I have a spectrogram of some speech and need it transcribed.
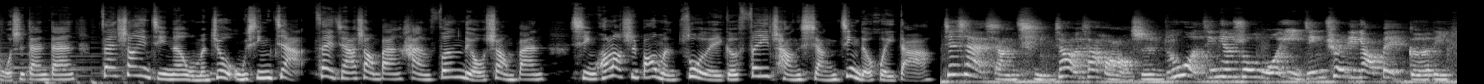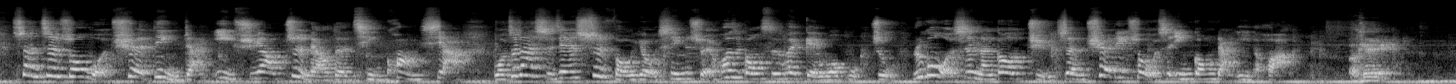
网，我是丹丹。在上一集呢，我们就无薪假、在家上班和分流上班，请黄老师帮我们做了一个非常详尽的回答。接下来想请教一下黄老师，如果今天说我已经确定要被隔离，甚至说我确定染疫需要治疗的情况下，我这段时间是否有薪水，或是公司会给我补助？如果我是能够举证确定说我是因公染疫的话，OK。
